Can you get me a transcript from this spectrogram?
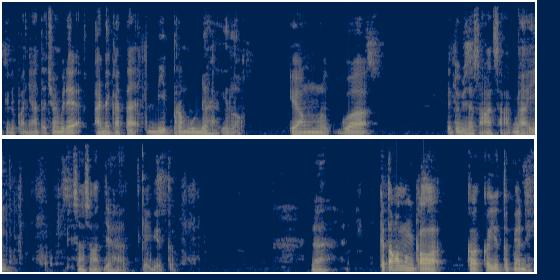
kehidupan nyata cuma beda ada kata dipermudah gitu loh. Yang menurut gue itu bisa sangat-sangat baik bisa sangat jahat kayak gitu nah kita ngomong kalau ke ke YouTube-nya deh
